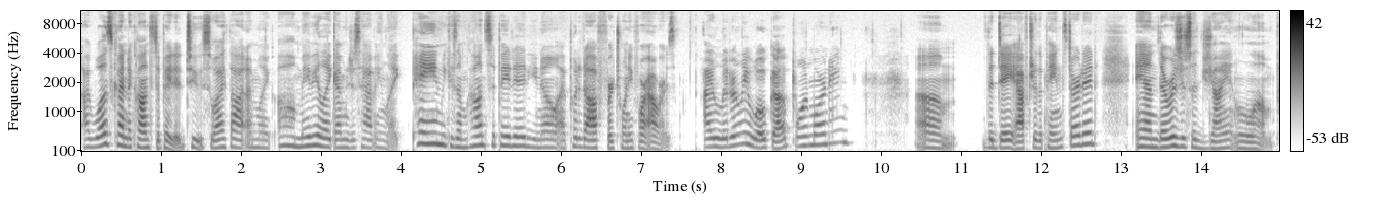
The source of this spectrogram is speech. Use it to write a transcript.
I was kind of constipated too. So I thought I'm like, "Oh, maybe like I'm just having like pain because I'm constipated, you know. I put it off for 24 hours. I literally woke up one morning um the day after the pain started and there was just a giant lump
